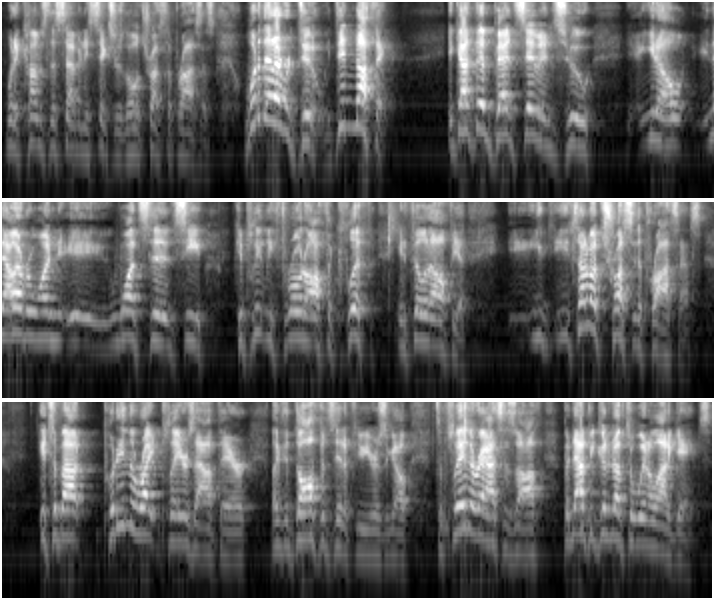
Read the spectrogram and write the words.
when it comes to the 76ers, the whole trust the process. What did that ever do? It did nothing. It got them Ben Simmons, who, you know, now everyone eh, wants to see completely thrown off the cliff in Philadelphia. It's not about trusting the process. It's about putting the right players out there, like the Dolphins did a few years ago, to play their asses off, but not be good enough to win a lot of games.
